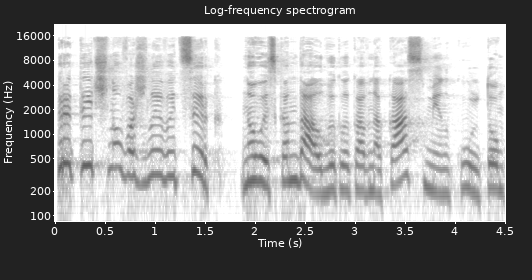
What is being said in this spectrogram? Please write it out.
Критично важливий цирк. Новий скандал викликав наказ Мінкульту.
